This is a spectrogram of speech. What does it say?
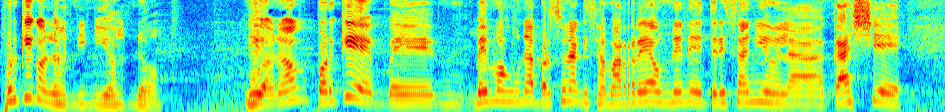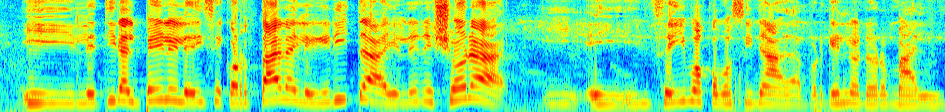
¿Por qué con los niños no? Digo, ¿no? ¿Por qué eh, vemos una persona que se amarrea a un nene de tres años en la calle y le tira el pelo y le dice cortala y le grita y el nene llora y, y seguimos como si nada, porque es lo normal.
